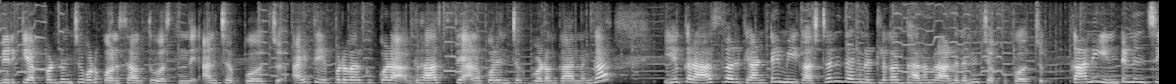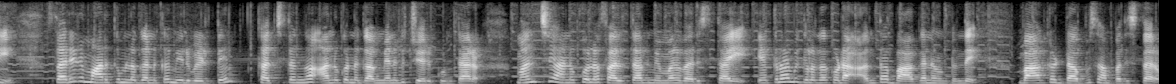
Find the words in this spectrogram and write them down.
వీరికి ఎప్పటి నుంచో కూడా కొనసాగుతూ వస్తుంది అని చెప్పుకోవచ్చు. అయితే ఇప్పటి వరకు కూడా గ్రహస్థితి అనుకూలించకపోవడం కారణంగా ఈ యొక్క రాశి వారికి అంటే మీ కష్టానికి తగినట్లుగా ధనం రాలేదని చెప్పుకోవచ్చు. కానీ ఇంటి నుంచి శరీర మార్గంలో గనుక మీరు వెళ్తే ఖచ్చితంగా అనుకున్న గమ్యానికి చేరుకుంటారు. మంచి అనుకూల ఫలితాలు మిమ్మల్ని వరిస్తాయి. ఎకనామికల్గా కూడా అంతా బాగానే ఉంటుంది. బాగా డబ్బు సంపాదిస్తారు.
